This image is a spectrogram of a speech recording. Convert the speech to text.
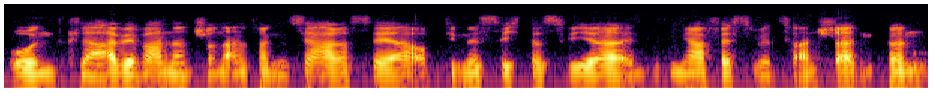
Und klar, wir waren dann schon Anfang des Jahres sehr optimistisch, dass wir in diesem Jahr Festivals veranstalten können.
